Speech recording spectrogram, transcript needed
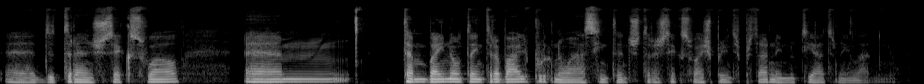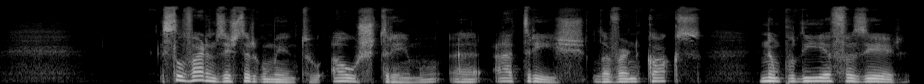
uh, de transexual, um, também não tem trabalho, porque não há assim tantos transexuais para interpretar, nem no teatro, nem em lado nenhum. Se levarmos este argumento ao extremo, a atriz Laverne Cox não podia fazer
